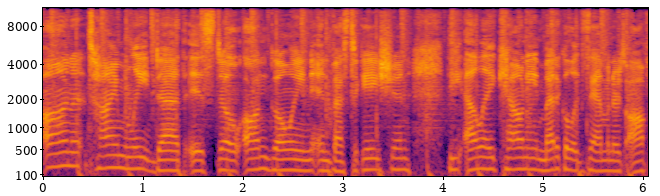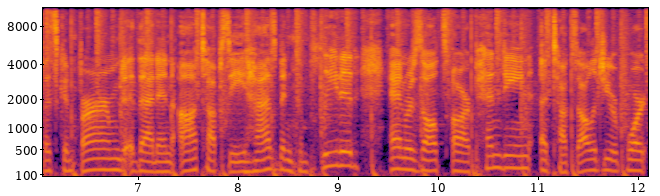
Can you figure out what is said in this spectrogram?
untimely death is still ongoing investigation. The LA County Medical Examiner's Office confirmed that an autopsy has been completed and results are pending a toxology report,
